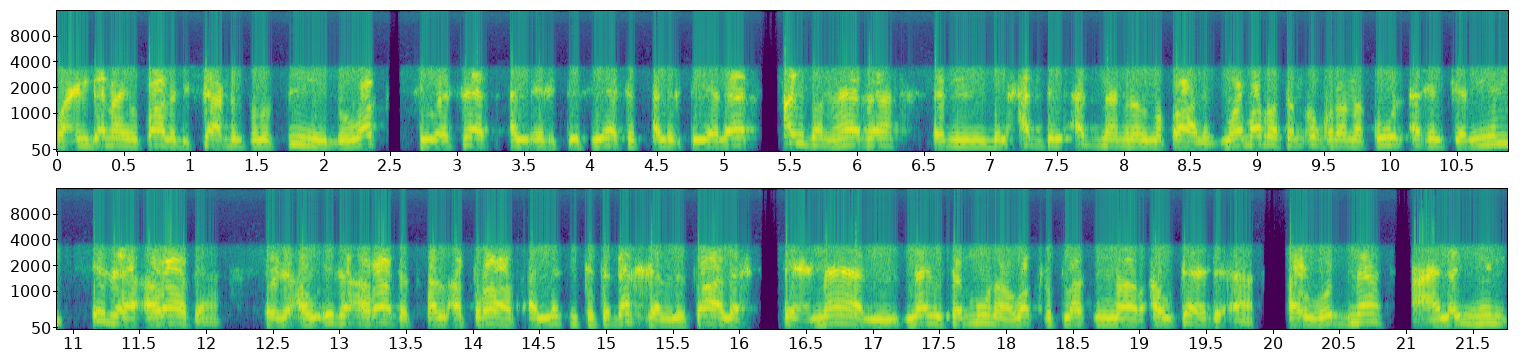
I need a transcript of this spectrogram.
وعندما يطالب الشعب الفلسطيني بوقف سياسات سياسة الاغتيالات أيضا هذا بالحد الأدنى من المطالب. ومرة أخرى نقول أخي الكريم إذا اراد أو إذا أرادت الأطراف التي تتدخل لصالح اعمال ما يسمونه وقف إطلاق النار أو تهدئة أو هدنة عليهم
